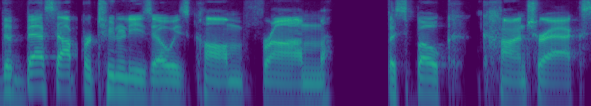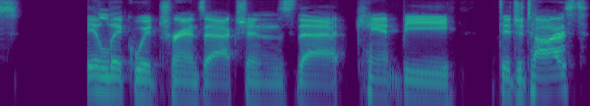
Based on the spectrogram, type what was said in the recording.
the best opportunities always come from bespoke contracts illiquid transactions that can't be digitized.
